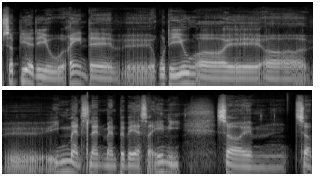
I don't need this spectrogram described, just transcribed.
så bliver det jo rent øh, rodeo og, øh, og øh, ingenmandsland, man bevæger sig ind i. Så, øh, så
